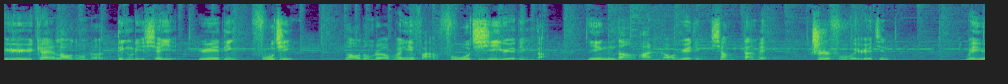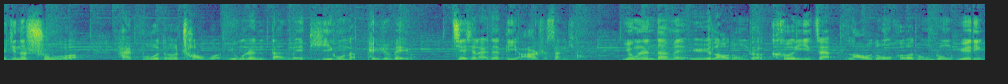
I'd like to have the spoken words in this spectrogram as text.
与该劳动者订立协议，约定服务期。劳动者违反服务期约定的，应当按照约定向单位支付违约金，违约金的数额还不得超过用人单位提供的培训费用。接下来的第二十三条，用人单位与劳动者可以在劳动合同中约定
